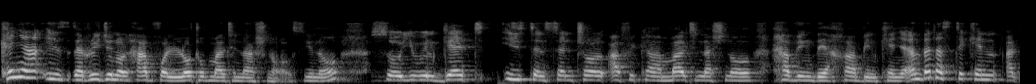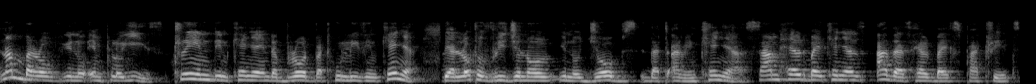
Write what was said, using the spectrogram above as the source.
Kenya is the regional hub for a lot of multinationals, you know. So you will get East and Central Africa multinational having their hub in Kenya. And that has taken a number of, you know, employees trained in Kenya and abroad, but who live in Kenya. There are a lot of regional, you know, jobs that are in Kenya, some held by Kenyans, others held by expatriates.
